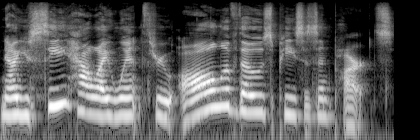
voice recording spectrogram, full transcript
Now, you see how I went through all of those pieces and parts.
